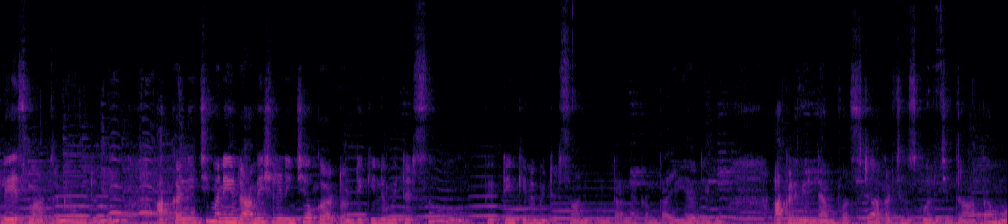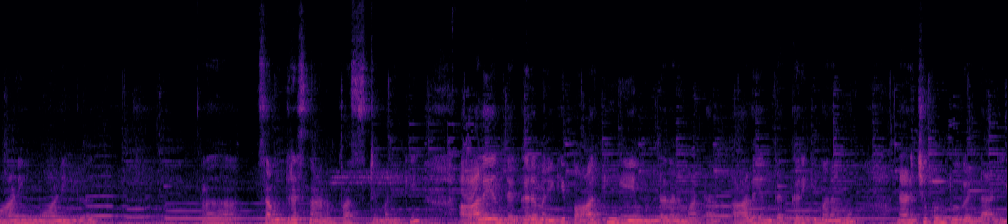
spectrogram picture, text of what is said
ప్లేస్ మాత్రమే ఉంటుంది. అక్కడి నుంచి మనం రామేశ్వరం నుంచి ఒక ట్వంటీ కిలోమీటర్స్ ఫిఫ్టీన్ కిలోమీటర్స్ అనుకుంటాను నాకు అంత అయ్యలేదు అక్కడ వెళ్ళాం ఫస్ట్. అక్కడ చూసుకొని వచ్చిన తర్వాత మార్నింగ్ మార్నింగ్ సముద్ర స్నానం ఫస్ట్ మనకి. ఆలయం దగ్గర మనకి పార్కింగ్ ఏమి ఉండదనమాట ఆలయం దగ్గరికి మనము నడుచుకుంటూ వెళ్ళాలి.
